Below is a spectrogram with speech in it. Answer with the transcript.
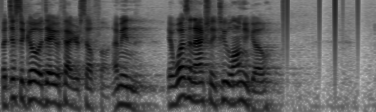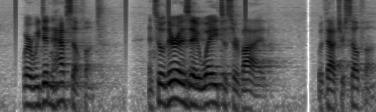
But just to go a day without your cell phone. I mean, it wasn't actually too long ago where we didn't have cell phones. And so there is a way to survive without your cell phone.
